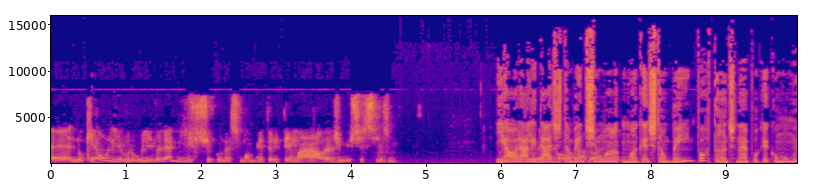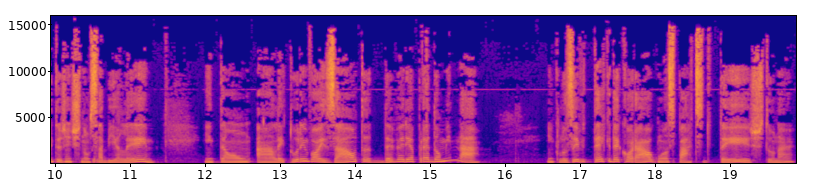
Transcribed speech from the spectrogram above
é, no que é o livro. O livro ele é místico nesse momento, ele tem uma aura de misticismo. E a oralidade é também tinha uma, uma questão bem importante, né? Porque como muita gente não sabia ler, então, a leitura em voz alta deveria predominar. Inclusive, ter que decorar algumas partes do texto, né?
